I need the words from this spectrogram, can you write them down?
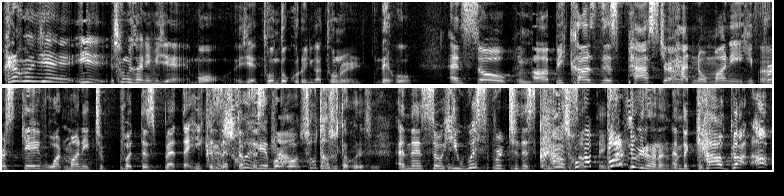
그리고 이제 이 성교사님이 이제 뭐 이제 돈도 그러니까 돈을 내고 And so, uh, because this pastor had no money, he first gave what money to put this bet that he could lift up this 소에게 뭐라고 cow. 속닥 속닥 그랬어요. And then so he whispered to this cow 그게 소가 something. 뻘떡 일어나는 거야. And the cow got up.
